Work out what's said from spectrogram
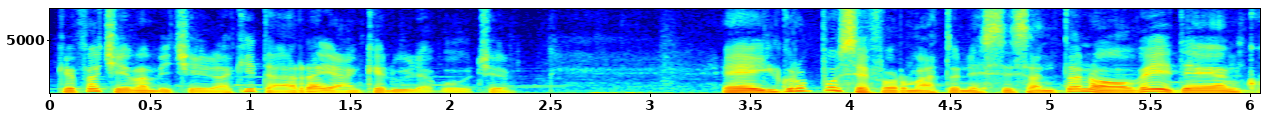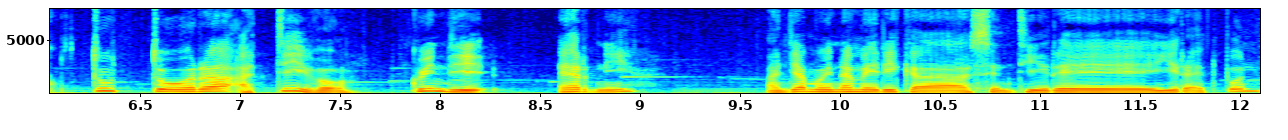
che faceva invece la chitarra e anche lui la voce. Eh, il gruppo si è formato nel 69 ed è anc- tuttora attivo. Quindi, Ernie, andiamo in America a sentire i Redbone?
